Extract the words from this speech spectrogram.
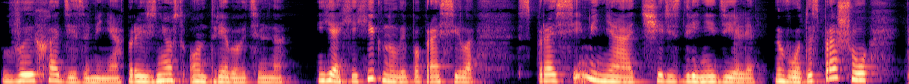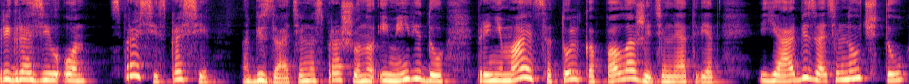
«Выходи за меня», – произнес он требовательно. Я хихикнула и попросила – Спроси меня через две недели. Вот и спрошу, пригрозил он. Спроси, спроси. Обязательно спрошу, но имей в виду, принимается только положительный ответ. Я обязательно учту,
